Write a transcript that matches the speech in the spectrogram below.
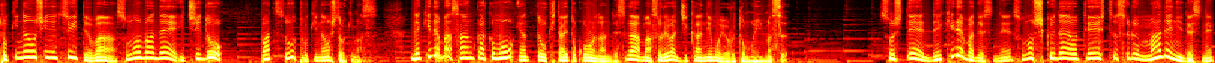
解き直しについてはその場で一度×を解き直しておきます。できれば三角もやっておきたいところなんですが、まあ、それは時間にもよると思います。そしてできればですねその宿題を提出するまでにですね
